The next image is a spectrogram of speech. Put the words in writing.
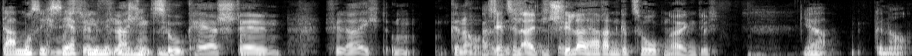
da muss ich Du sehr musst viel den mit meinen Händen. Flaschenzug herstellen, vielleicht um, genau. Hast also du jetzt den alten Schiller herangezogen eigentlich? Ja, genau.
